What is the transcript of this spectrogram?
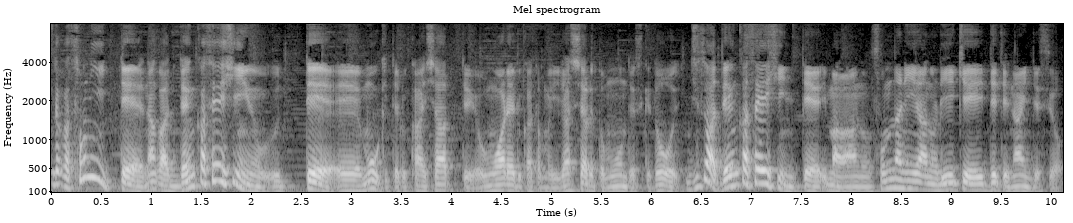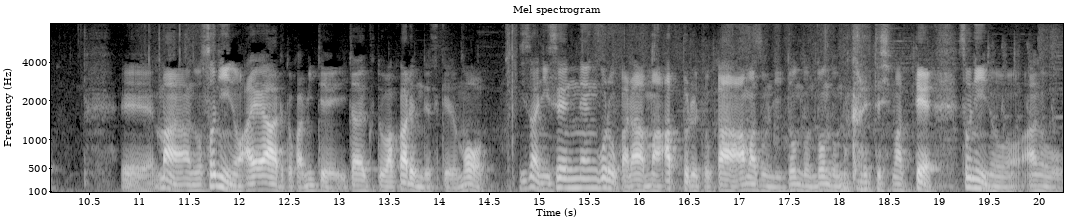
だからソニーってなんか電化製品を売って、えー、儲けてる会社って思われる方もいらっしゃると思うんですけど実は電化製品って今あのそんなにあの利益出てないんですよ。えー、まあ、あのソニーの IR とか見ていただくと分かるんですけども実は2000年頃から、まあ、アップルとかアマゾンにどんどんどんどん抜かれてしまってソニーのあの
